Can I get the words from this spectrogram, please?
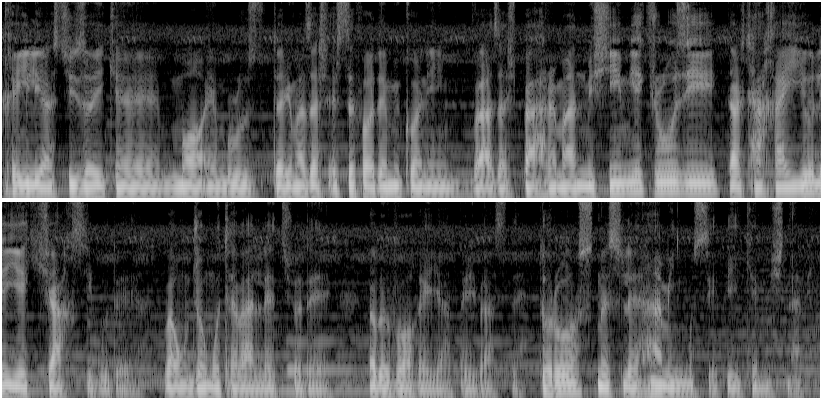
خیلی از چیزایی که ما امروز داریم ازش استفاده می‌کنیم و ازش بهرهمند میشیم یک روزی در تخیل یک شخصی بوده و اونجا متولد شده و به واقعیت پیوسته. درست مثل همین موسیقی که میشنویم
